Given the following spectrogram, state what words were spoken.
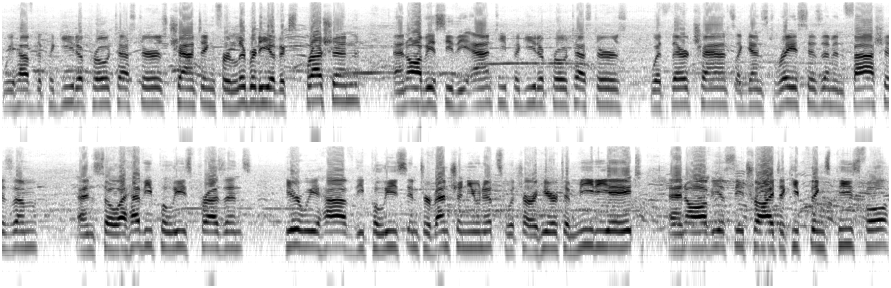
we have the Pegida protesters chanting for liberty of expression, and obviously the anti Pegida protesters with their chants against racism and fascism. And so a heavy police presence. Here we have the police intervention units, which are here to mediate and obviously try to keep things peaceful.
